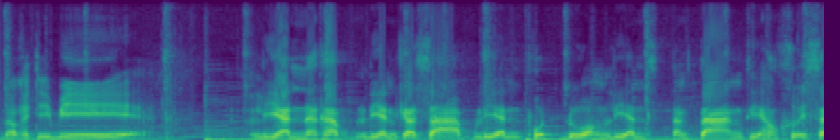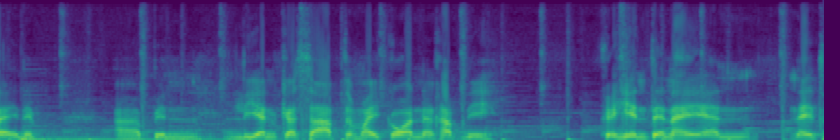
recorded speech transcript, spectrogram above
แล้วก็จะมีเหรียญนะครับเหรียญกระสาบเหรียญพุทธดวงเหรียญต่างๆ ที่เขาเคยใส่ในอ่าเป็นเหรียญกระสาบสมัยก่อนนะครับนี่เคยเห็นแต่ในอันในโท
